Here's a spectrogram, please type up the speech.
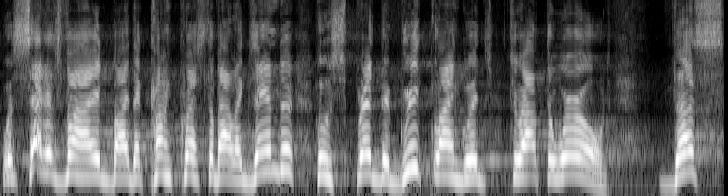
was satisfied by the conquest of Alexander, who spread the Greek language throughout the world. Thus,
